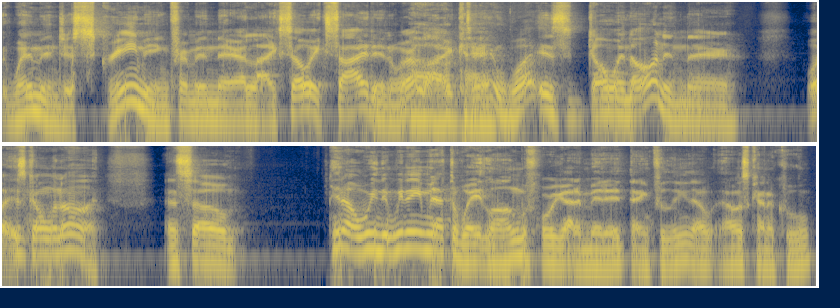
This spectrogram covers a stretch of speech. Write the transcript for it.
women just screaming from in there, like so excited. We're Oh, like, okay. What is going on in there? What is going on? And so, you know, we, we didn't even have to wait long before we got admitted, thankfully. That, that was kind of cool.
